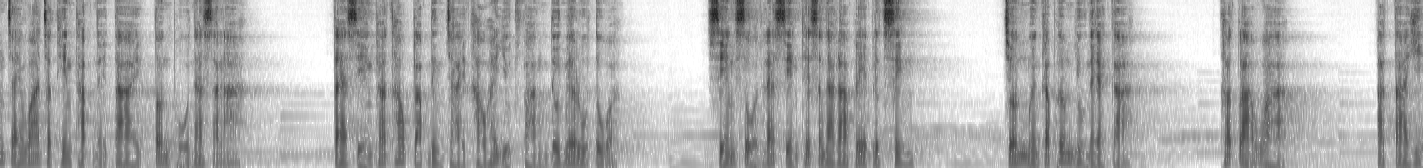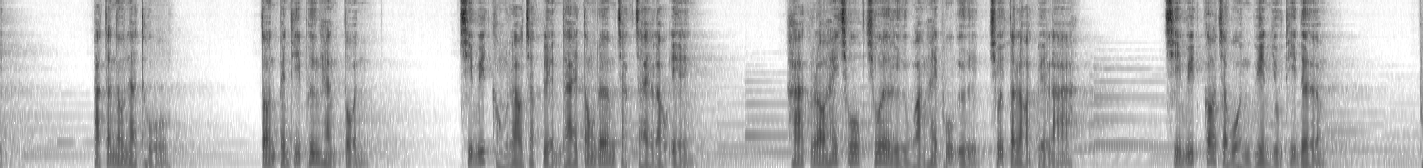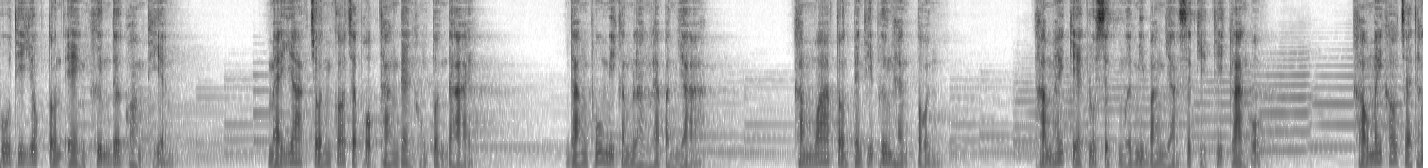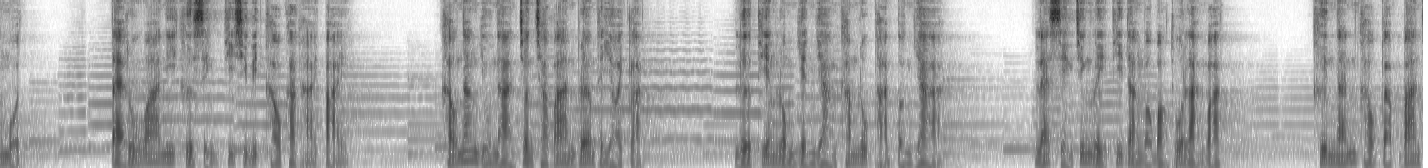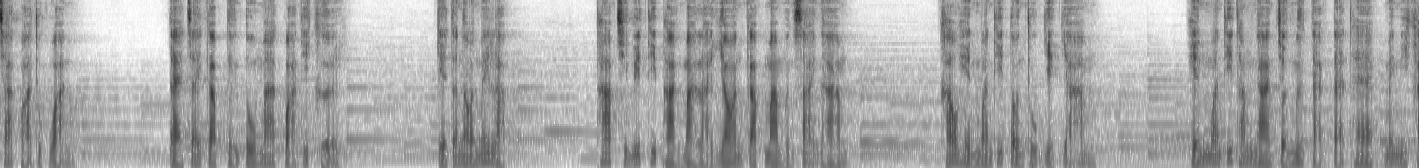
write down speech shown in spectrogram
ตั้งใจว่าจะเทียนทับในใต้ต้นโพหน้าศาลา แต่เสียงพระเท่ากลับดึงใจเขาให้หยุดฟังโดยไม่รู้ตัว เสียงสวดและเสียงเทศนาราบเรียบลึกซึ้งจนเหมือนกับเพิ่มอยู่ในอากาศเขากล่าวว่า อัตตาหิอัตโนนาถู ตนเป็นที่พึ่งแห่งตน ชีวิตของเราจะเปลี่ยนได้ต้องเริ่มจากใจเราเอง หากรอให้โชคช่วยหรือหวังให้ผู้อื่นช่วยตลอดเวลา ชีวิตก็จะวนเวียนอยู่ที่เดิม ผู้ที่ยกตนเองขึ้นด้วยความเทียนแม้ยากจนก็จะพบทางเดินของตนได้ ดังผู้มีกำลังและปัญญาคำว่าตนเป็นที่พึ่งแห่งตนทำให้เกตรู้สึกเหมือนมีบางอย่างสะกิดที่กลางอก เขาไม่เข้าใจทั้งหมด แต่รู้ว่านี่คือสิ่งที่ชีวิตเขาขาดหายไป เขานั่งอยู่นานจนชาวบ้านเริ่มทยอยกลับ เหลือเพียงลมเย็นยามค่ำลูกผ่านต้นยา และเสียงจิ้งหรีดที่ดังเบาๆทั่วลานวัด คืนนั้นเขากลับบ้านช้ากว่าทุกวัน แต่ใจกลับตื่นตูมากกว่าที่เคยเกตนอนไม่หลับ ภาพชีวิตที่ผ่านมาไหลยย้อนกลับมาเหมือนสายน้ำ เขาเห็นวันที่ตนถูกเหยียดหยาม เห็นวันที่ทำงานจนมือแตกแต่แทบไม่มีใคร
